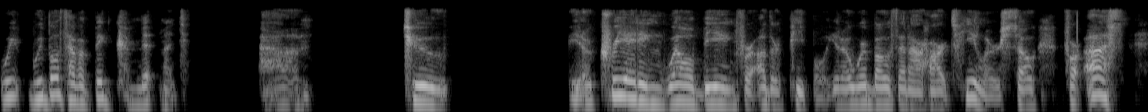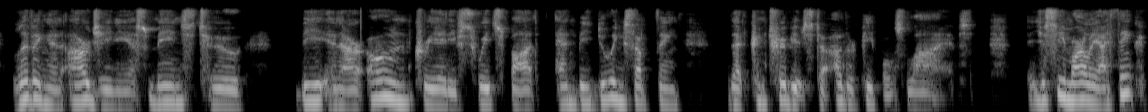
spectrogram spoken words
we we both have a big commitment um, to you know creating well-being for other people. You know we're both in our hearts healers. So for us living in our genius means to be in our own creative sweet spot and be doing something that contributes to other people's lives. You see marley i think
